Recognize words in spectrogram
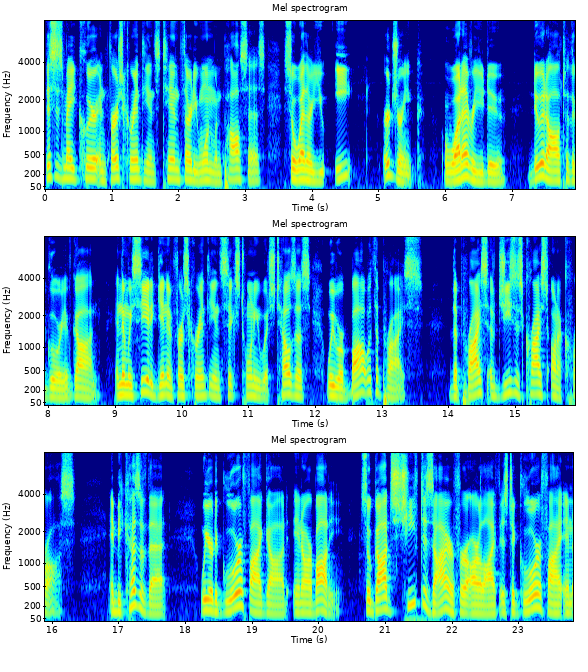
This is made clear in 1 Corinthians 10:31 when Paul says, "So whether you eat or drink or whatever you do, do it all to the glory of God." And then we see it again in 1 Corinthians 6:20 which tells us we were bought with a price, the price of Jesus Christ on a cross. And because of that, we are to glorify God in our body. So, God's chief desire for our life is to glorify and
